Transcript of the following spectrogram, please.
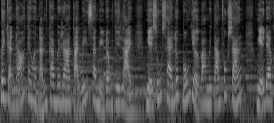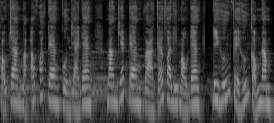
Bên cạnh đó, theo hình ảnh camera tại bến xe miền Đông ghi lại, Nghĩa xuống xe lúc 4 giờ 38 phút sáng. Nghĩa đeo khẩu trang, mặc áo khoác đen, quần dài đen, mang dép đen và kéo vali màu đen, đi hướng về hướng cổng 5.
